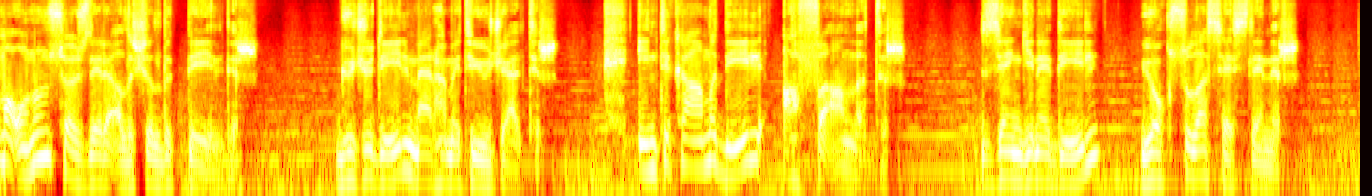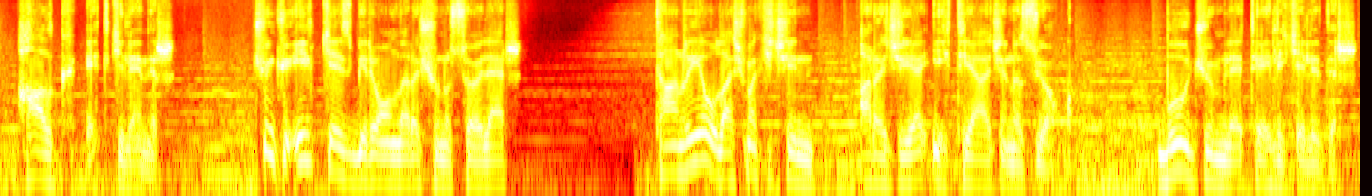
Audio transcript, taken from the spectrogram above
Ama onun sözleri alışıldık değildir. Gücü değil merhameti yüceltir. İntikamı değil affı anlatır. Zengine değil yoksula seslenir. Halk etkilenir. Çünkü ilk kez biri onlara şunu söyler. Tanrı'ya ulaşmak için aracıya ihtiyacınız yok. Bu cümle tehlikelidir.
